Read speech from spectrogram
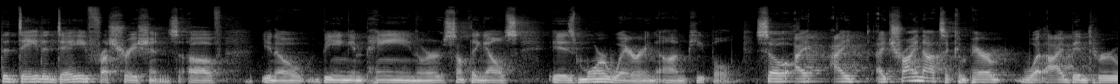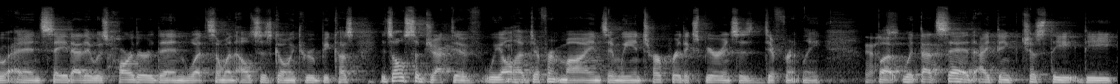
the day-to-day frustrations of you know being in pain or something else is more wearing on people. So I, I i try not to compare what i've been through and say that it was harder than what someone else is going through because it's all subjective. We all have different minds and we interpret experiences differently. Yes. but with that said i think just the the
